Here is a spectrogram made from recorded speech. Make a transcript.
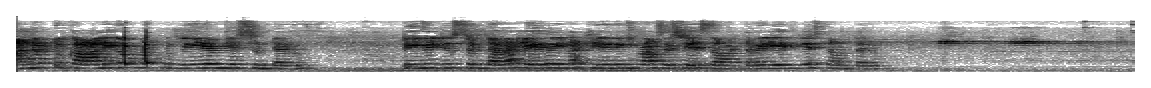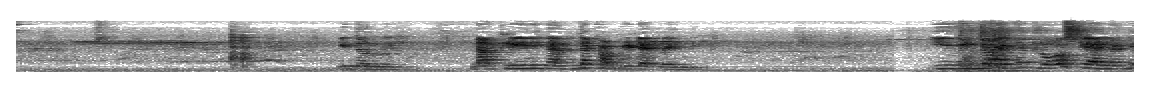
అన్నట్టు ఖాళీగా ఉన్నప్పుడు మీరేం చేస్తుంటారు? టీవీ చూస్తుంటారా? లేదా ఇలా క్లీనింగ్ ప్రాసెస్ చేస్తూ ఉంటారా? ఏది చేస్తూ ఉంటారు? ఇదండి. నా క్లీనింగ్ అంతా కంప్లీట్ అయిపోయింది. ఈ విండో అయితే క్లోజ్ చేయాలండి.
